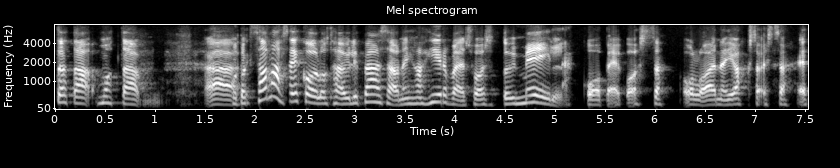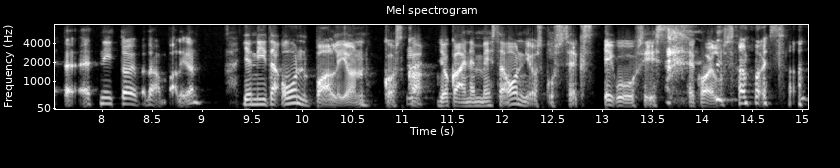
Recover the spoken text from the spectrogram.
Tota, mutta Mutta- mutta sanasekoiluthan ylipäänsä on ihan hirveän suosittu meillä KPKssa ollut aina jaksoissa, että, että niitä toivotaan paljon. Ja niitä on paljon, koska No. jokainen meistä on joskus seks, ei kun siis sekoillut sanoissaan.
